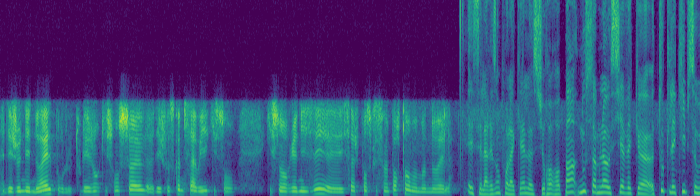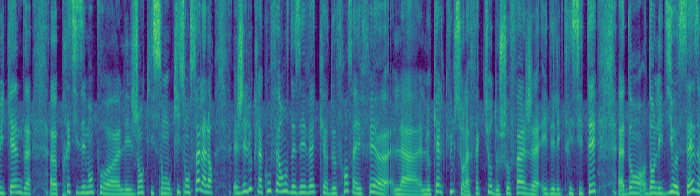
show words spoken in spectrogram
un déjeuner de Noël pour tous les gens qui sont seuls, des choses comme ça, vous voyez, qui sont qui sont organisées. Et ça, je pense que c'est important au moment de Noël. Et c'est la raison pour laquelle, sur Europe 1, nous sommes là aussi avec euh, toute l'équipe ce week-end, euh, précisément pour euh, les gens qui sont, qui sont seuls. Alors, j'ai lu que la conférence des évêques de France avait fait le calcul sur la facture de chauffage et d'électricité dans, dans, les diocèses.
